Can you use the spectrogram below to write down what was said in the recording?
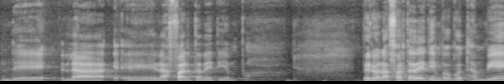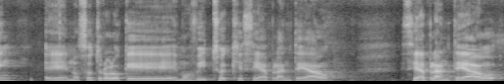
de eh, la, falta de tiempo. Pero la falta de tiempo, pues también nosotros lo que hemos visto es que se ha planteado, se ha planteado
